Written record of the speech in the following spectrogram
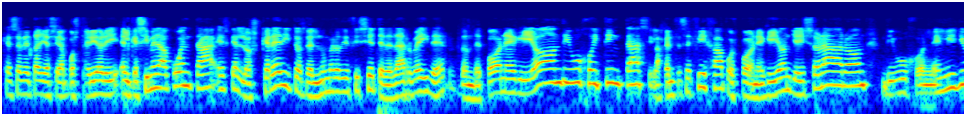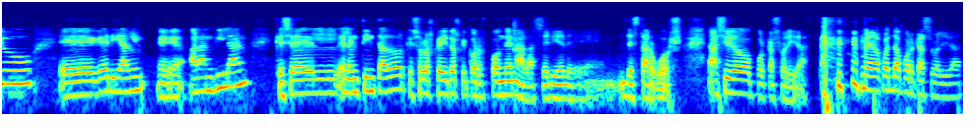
que ese detalle sea posteriori. El que sí me he dado cuenta es que en los créditos del número 17 de Darth Vader, donde pone guion, dibujo y tintas, si la gente se fija, pues pone guion Jason Aaron, dibujo Lenny Yu, eh, Gary eh, Alan Gillan, que es el, entintador, que son los créditos que corresponden a la serie de, Star Wars. Ha sido por casualidad. me he dado cuenta por casualidad.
